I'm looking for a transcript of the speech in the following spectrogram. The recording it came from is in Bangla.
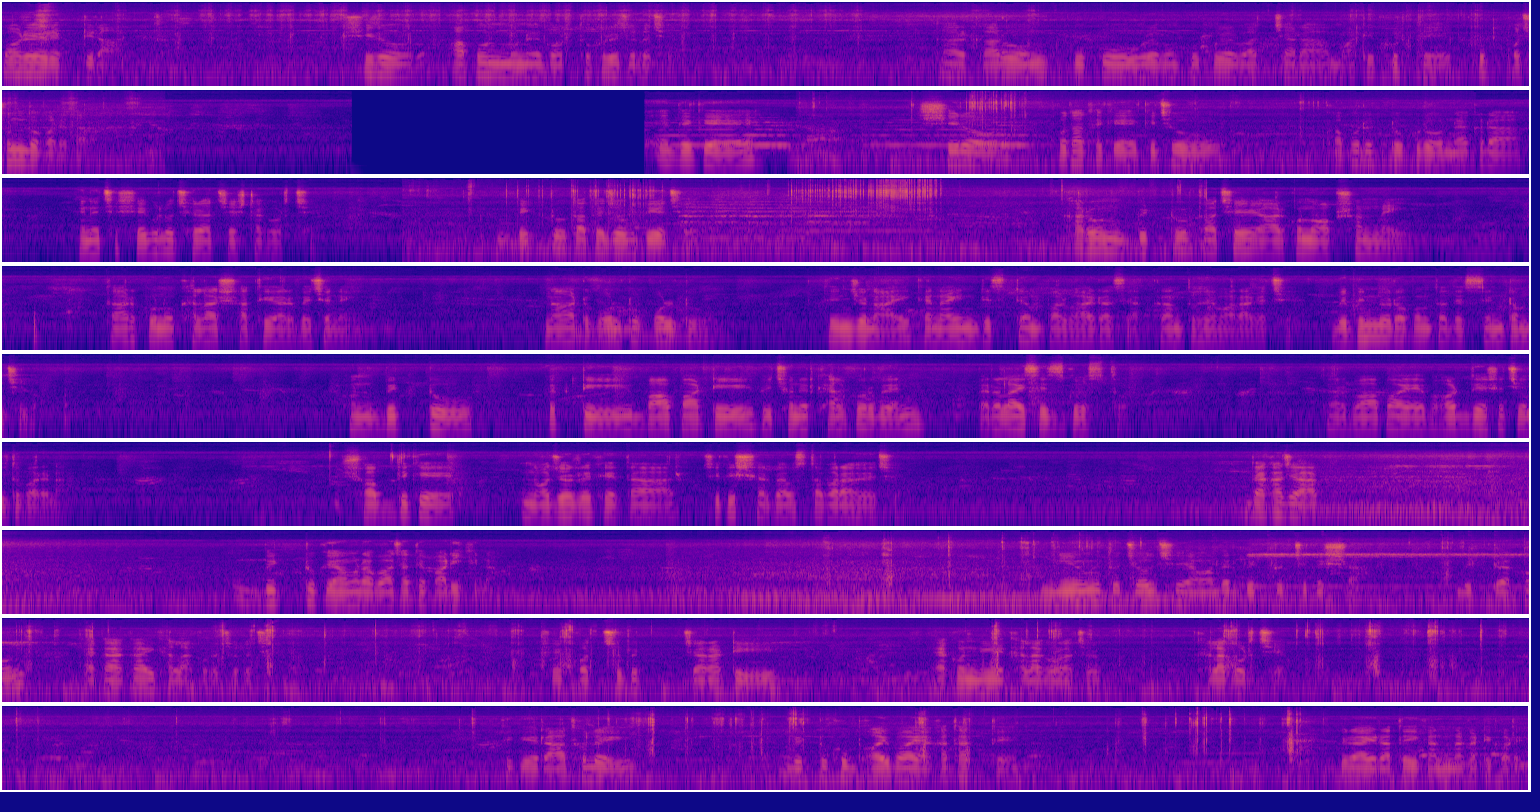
পরের একটি রাত। শিরো আপন মনে গর্ত করে চলেছে। তার কারণ কুকুর এবং কুকুরের বাচ্চারা মাটি খুঁড়তে খুব পছন্দ করে তারা। এদিকে শিরো কোথা থেকে কিছু কাপড়ের টুকরো, ন্যাকড়া এনেছে সেগুলো ছেঁড়ার চেষ্টা করছে। বিট্টু তাতে যোগ দিয়েছে। কারণ বিট্টুর কাছে আর কোনো অপশান নেই। তার কোনো খেলার সাথী আর বেঁচে নেই। নাট, বল্টু, পল্টু তিনজনাই ক্যানাইন, ডিস্টেম্পার ভাইরাসে আক্রান্ত হয়ে মারা গেছে। বিভিন্ন রকম তাদের সিমটম ছিল। এখন বিট্টু একটি বা পাটি পিছনের খেয়াল করবেন, প্যারালাইসিসগ্রস্ত। তার বা পায়ে ভর দিয়ে সে চলতে পারে না। সব দিকে নজর রেখে তার চিকিৎসার ব্যবস্থা করা হয়েছে। দেখা যাক, বিট্টুকে আমরা বাঁচাতে পারি কিনা। নিয়মিত চলছে আমাদের বিট্টুর চিকিৎসা। বিট্টু এখন একা একাই খেলা করে চলেছে। সেই কচ্ছপের চারাটি এখন নিয়ে খেলা করা খেলা করছে। থেকে রাত হলেই বিট্টু খুব ভয় পায় একা থাকতে। প্রায় রাতেই কান্নাকাটি করে।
